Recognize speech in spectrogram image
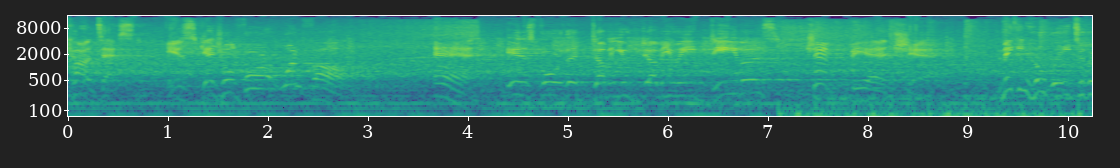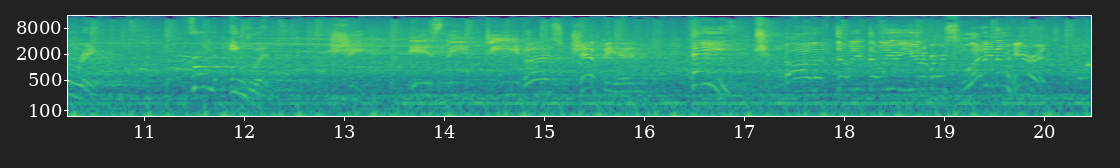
contest is scheduled for one fall and is for the WWE Divas Championship. Making her way to the ring from England, she is the Divas Champion, Paige. Oh, the WWE Universe letting them hear it.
